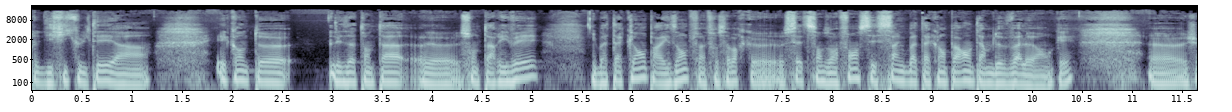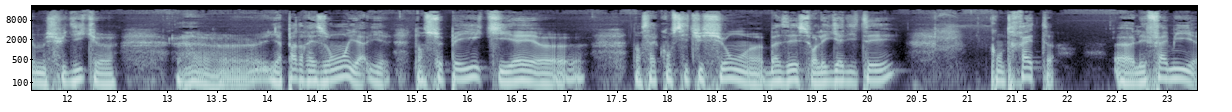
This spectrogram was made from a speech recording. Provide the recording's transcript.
de difficulté à. Et quand les attentats euh, sont arrivés. Le Bataclan, par exemple, il faut savoir que 700 enfants, c'est 5 Bataclan par an en termes de valeur. Ok, euh, je me suis dit que il euh, n'y a pas de raison. Il y a, dans ce pays qui est dans sa constitution basée sur l'égalité, qu'on traite les familles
